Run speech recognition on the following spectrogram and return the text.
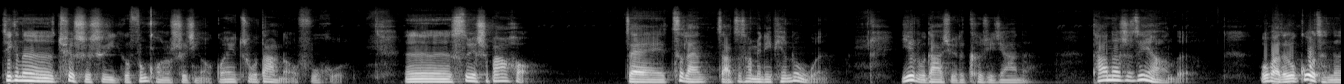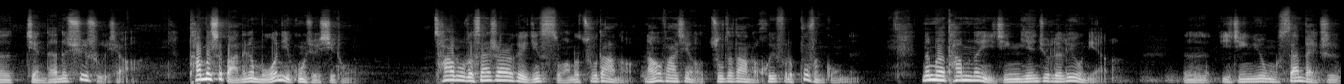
这个呢，确实是一个疯狂的事情啊，关于猪大脑复活。嗯，四月十八号。在《自然》杂志上面的一篇论文，耶鲁大学的科学家呢，他呢是这样的，我把这个过程呢简单的叙述一下啊。他们是把那个模拟供血系统插入了三十二个已经死亡的猪大脑，然后发现哦，猪的大脑恢复了部分功能。那么他们呢已经研究了六年了，呃，已经用三百只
